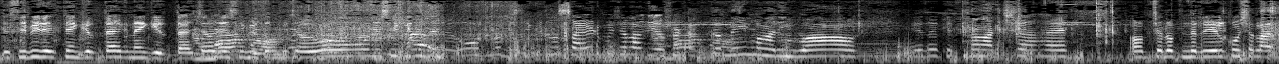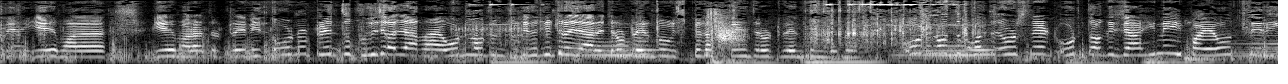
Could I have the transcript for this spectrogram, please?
जेसीबी देखते हैं, गिरता है कि नहीं गिरता है। चलो, जेसीबी तुम भी चलो। जेसीबी साइड में चला गया उसने टक्कर नहीं मारी। वाह, ये तो कितना अच्छा है। अब चलो, अपने रेल को चलाते हैं। ये हमारा ये हमारा तो ट्रेन ओ नो ट्रेन तो खुद ही चला जा रहा है। ओ नो तुम किधर चले जा रहे? चलो ट्रेन को इस पे रखते हैं। चलो ट्रेन तुम देखो ओ नो बहुत उसने उठ तो जा ही नहीं पाए हो तेरी।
